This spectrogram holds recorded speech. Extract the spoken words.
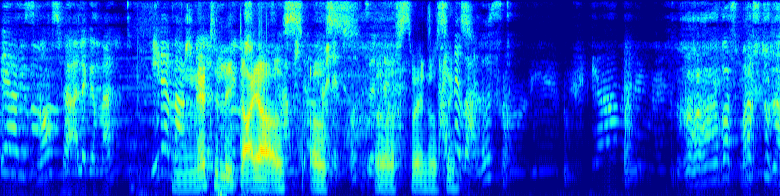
Wir haben S'mores für alle gemacht. Jeder war Natalie Dyer aus, aus äh, Stranger Things. Was machst du da?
